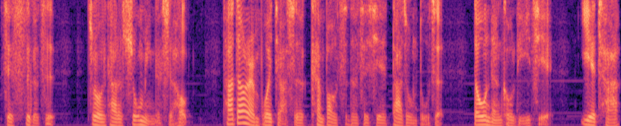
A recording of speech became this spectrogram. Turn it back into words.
这四个字作为他的书名的时候，他当然不会假设看报纸的这些大众读者都能够理解夜叉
